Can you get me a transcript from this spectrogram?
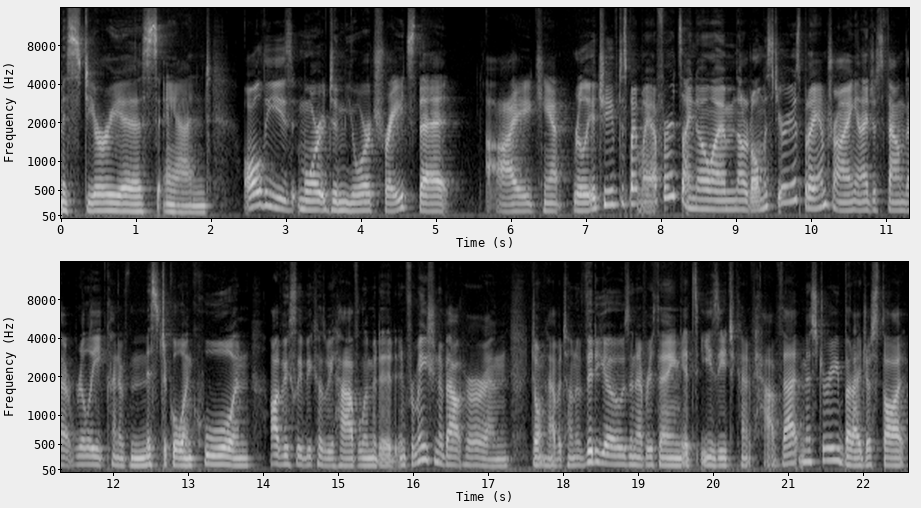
mysterious and all these more demure traits that I can't really achieve despite my efforts. I know I'm not at all mysterious, but I am trying, and I just found that really kind of mystical and cool. And obviously, because we have limited information about her and don't have a ton of videos and everything, it's easy to kind of have that mystery. But I just thought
